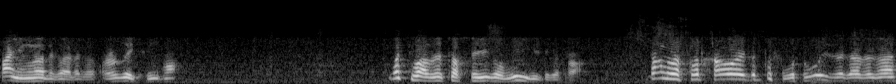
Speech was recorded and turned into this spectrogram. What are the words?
反映了这个这个儿子情况。我觉得这是一个唯一这个事儿。咱们说他儿子不出手，这个这个，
